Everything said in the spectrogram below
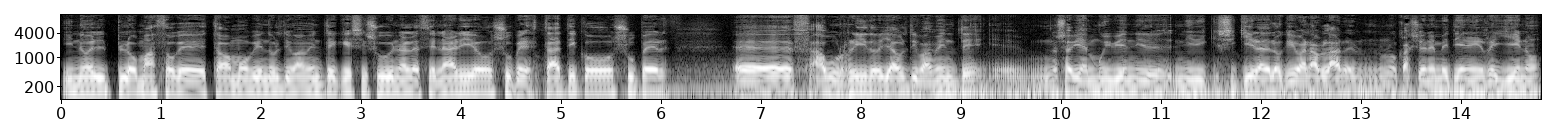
y no el plomazo que estábamos viendo últimamente, que se suben al escenario súper estático, súper eh, aburrido ya últimamente, eh, no sabían muy bien ni, ni, siquiera de lo que iban a hablar, en ocasiones me tienen relleno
